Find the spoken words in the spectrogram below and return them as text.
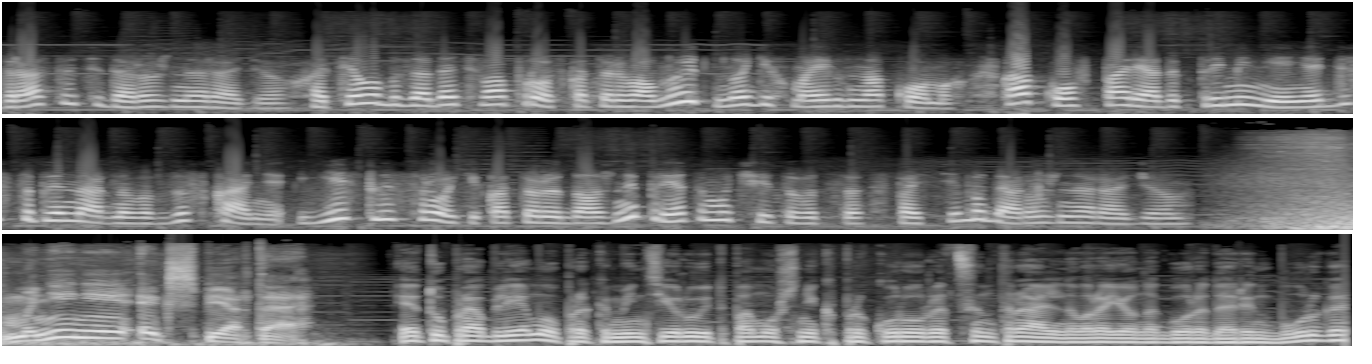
Здравствуйте, Дорожное радио. Хотела бы задать вопрос, который волнует многих моих знакомых. Каков порядок применения дисциплинарного взыскания? Есть ли сроки, которые должны при этом учитываться? Спасибо, Дорожное радио. Мнение эксперта. Эту проблему прокомментирует помощник прокурора Центрального района города Оренбурга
